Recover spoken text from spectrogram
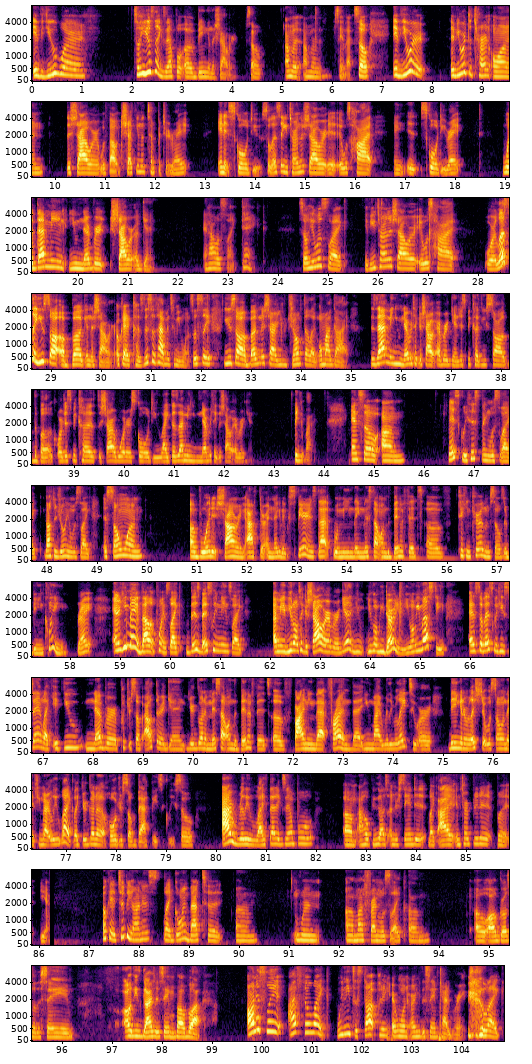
if you were so he used the example of being in the shower. So I'm gonna I'm gonna say that. So if you were if you were to turn on the shower without checking the temperature, right? And it scolded you. So let's say you turn the shower, it, it was hot and it scolded you, right? Would that mean you never shower again? And I was like, dang. So he was like, if you turn the shower, it was hot, or let's say you saw a bug in the shower, okay? Because this has happened to me once. Let's say you saw a bug in the shower, you jumped out like, oh my God. Does that mean you never take a shower ever again just because you saw the bug or just because the shower water scolded you? Like, does that mean you never take the shower ever again? Think about it. And so, um, basically, his thing was like, Dr. Julian was like, if someone avoided showering after a negative experience, that would mean they missed out on the benefits of taking care of themselves or being clean, right? And he made valid points. Like this basically means like, I mean, if you don't take a shower ever again, you you're gonna be dirty, you're gonna be musty. And so basically he's saying like if you never put yourself out there again, you're gonna miss out on the benefits of finding that friend that you might really relate to or being in a relationship with someone that you might really like. Like you're gonna hold yourself back basically. So I really like that example. Um, I hope you guys understand it like I interpreted it, but yeah. Okay, to be honest, like going back to um when uh, my friend was like, um, oh, all girls are the same, all these guys are the same, blah blah. Honestly, I feel like we need to stop putting everyone under the same category. like,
